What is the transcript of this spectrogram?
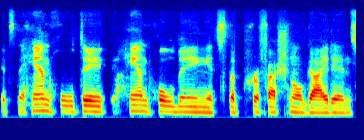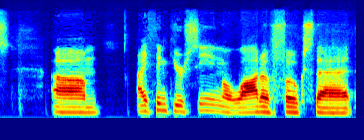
it's the hand holding hand holding it's the professional guidance um, i think you're seeing a lot of folks that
